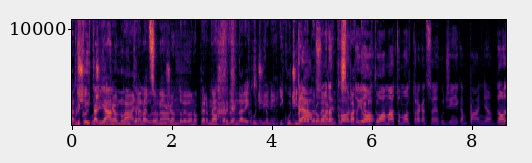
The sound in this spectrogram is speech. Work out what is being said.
pubblico italiano, in non campagna, internazionale. all'Eurovision dovevano permettere No, di andare i cugini in cugini. campagna. I cugini Bravo, avrebbero sono veramente d'accordo. Io spaccato. ho amato molto la canzone Cugini di Campagna, No,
